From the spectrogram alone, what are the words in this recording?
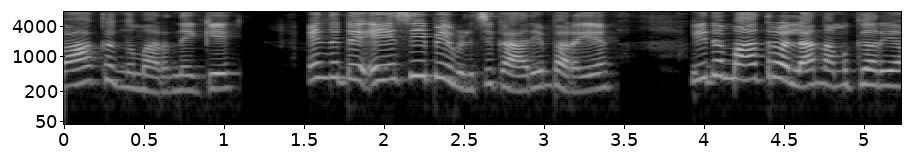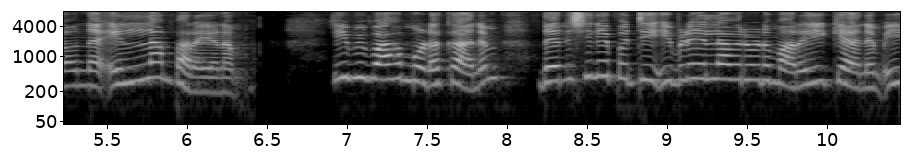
വാക്കങ്ങ് മറന്നേക്കെ. എന്നിട്ട് എ സി പി വിളിച്ച് കാര്യം പറയേ. ഇത് മാത്രമല്ല നമുക്കറിയാവുന്ന എല്ലാം പറയണം. ഈ വിവാഹം മുടക്കാനും ധനുഷിനെ പറ്റി ഇവിടെ എല്ലാവരോടും അറിയിക്കാനും ഈ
